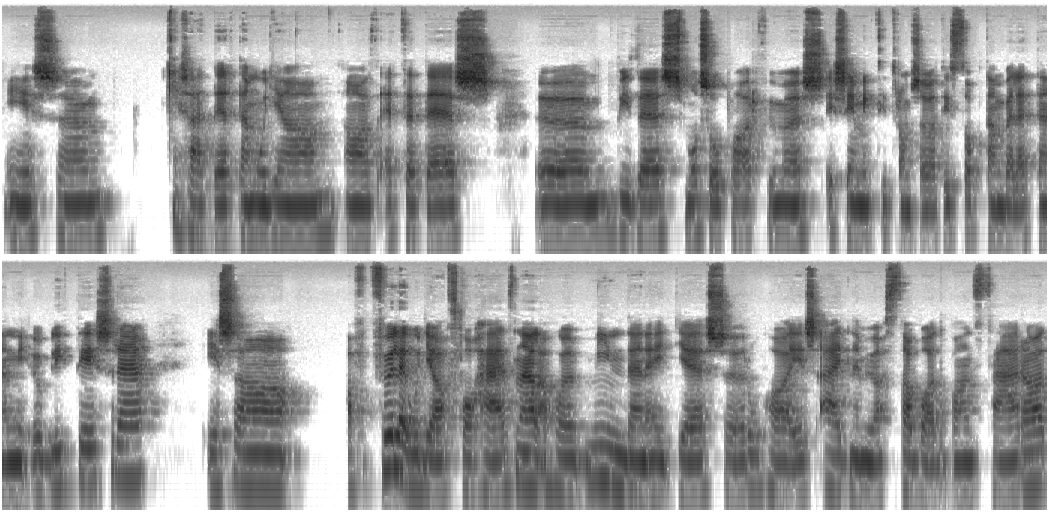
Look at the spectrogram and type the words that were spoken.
és, és áttértem ugye az ecetes, vizes, mosóparfümös, és én még citromsavat is szoktam beletenni öblítésre, és a, a, főleg ugye a faháznál, ahol minden egyes ruha és ágynemű a szabadban szárad,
